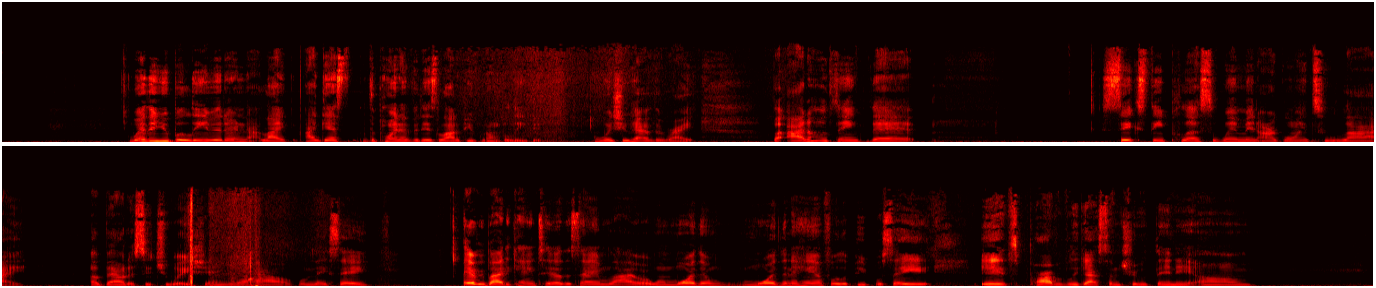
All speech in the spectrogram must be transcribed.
Whether you believe it or not, like, I guess the point of it is a lot of people don't believe it, which you have the right. But I don't think that 60 plus women are going to lie about a situation. You know how when they say everybody can't tell the same lie or when more than more than a handful of people say it, it's probably got some truth in it. Um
